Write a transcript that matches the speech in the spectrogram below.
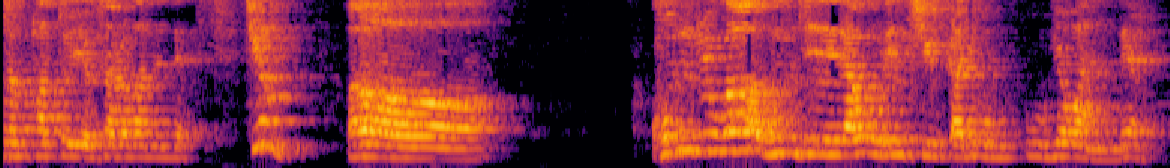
그래서 파도 역사를 봤는데 지금 어, 공주가 웅진이라고 우리는 지금까지 우- 우겨왔는데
